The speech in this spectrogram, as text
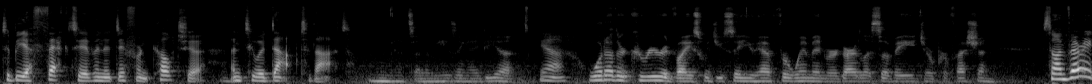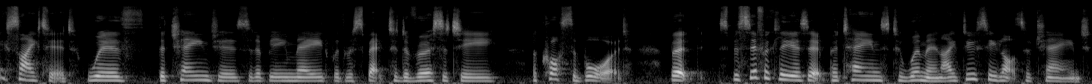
to be effective in a different culture mm-hmm. and to adapt to that. That's an amazing idea. Yeah. What other career advice would you say you have for women, regardless of age or profession? So I'm very excited with the changes that are being made with respect to diversity across the board. But specifically as it pertains to women, I do see lots of change.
